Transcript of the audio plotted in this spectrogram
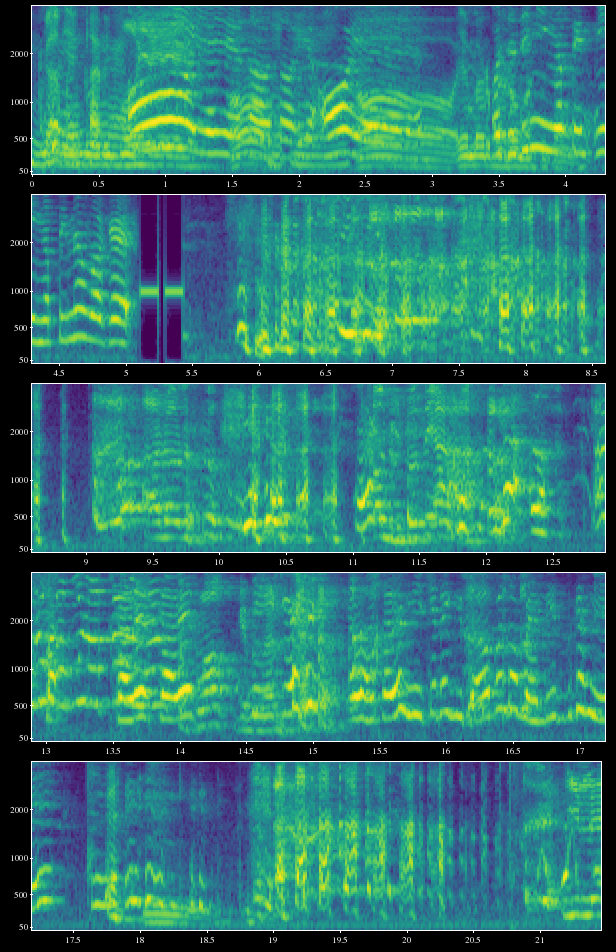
Enggak Itu main yang tangan. 2000. Oh iya iya Oh. tahu tahu ya. Oh iya iya. iya. Oh, yang baru Oh jadi ngingetin ngingetinnya pakai aduh, aduh, aduh. Oh gitu sih ah. enggak loh. Aduh, kamu nakal kalian ya. kalian Ceplok gitu kan. mikir, lah, kalian mikirnya gitu apa main itu kan ya ngingetin Gila.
